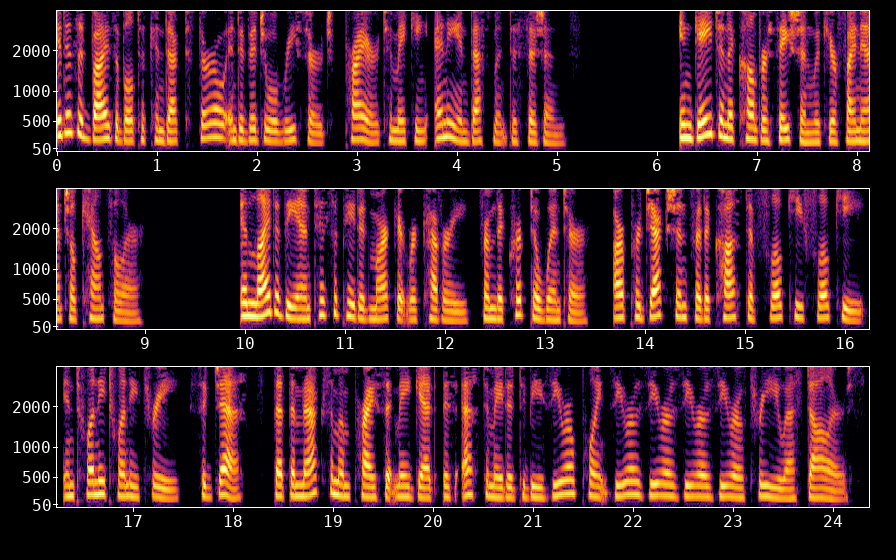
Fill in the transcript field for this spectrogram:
it is advisable to conduct thorough individual research prior to making any investment decisions. Engage in a conversation with your financial counselor. In light of the anticipated market recovery from the crypto winter, our projection for the cost of Floki Floki in 2023 suggests that the maximum price it may get is estimated to be 0.00003 US dollars.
